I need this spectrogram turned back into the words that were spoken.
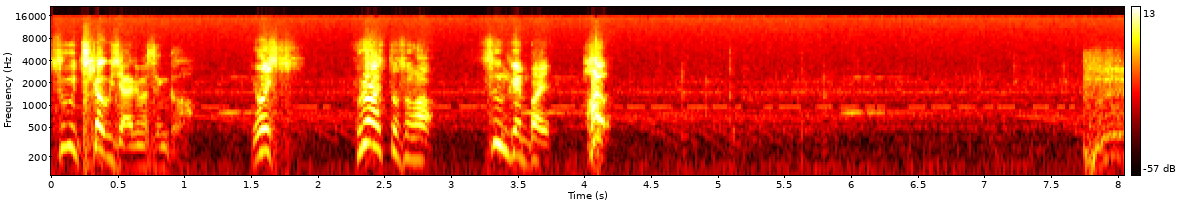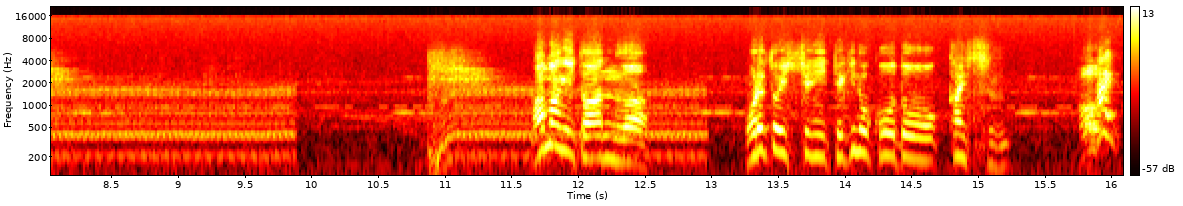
すぐ近くじゃありませんか。よし古橋と曽我すぐ現場へはい。天城とアンヌは俺と一緒に敵の行動を監視する。はい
